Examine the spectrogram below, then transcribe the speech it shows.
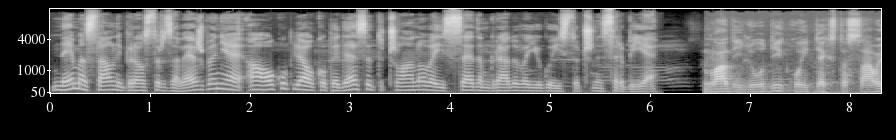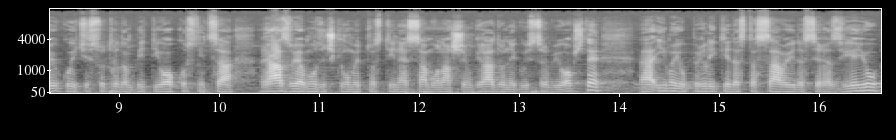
nema stalni prostor za vežbanje, a okuplja oko 50 članova iz sedam gradova jugoistočne Srbije. Mladi ljudi koji tek stasavaju, koji će sutradan biti okosnica razvoja muzičke umetnosti ne samo u našem gradu, nego i Srbiji uopšte, imaju prilike da stasavaju i da se razvijaju,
